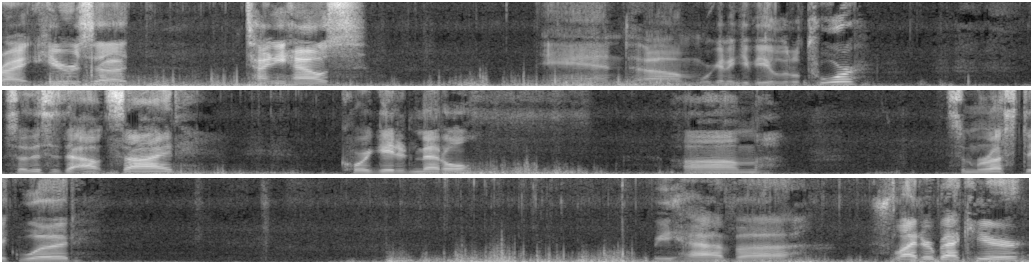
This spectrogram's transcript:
right, here's a tiny house, and um, we're gonna give you a little tour. So this is the outside, corrugated metal, um, some rustic wood. We have a slider back here,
